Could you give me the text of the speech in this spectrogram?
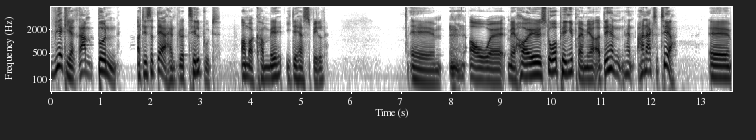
virkelig ramt bunden, og det er så der, han bliver tilbudt om at komme med i det her spil. Øh, og øh, med høje, store pengepræmier, og det han, han, han accepterer. Øh,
